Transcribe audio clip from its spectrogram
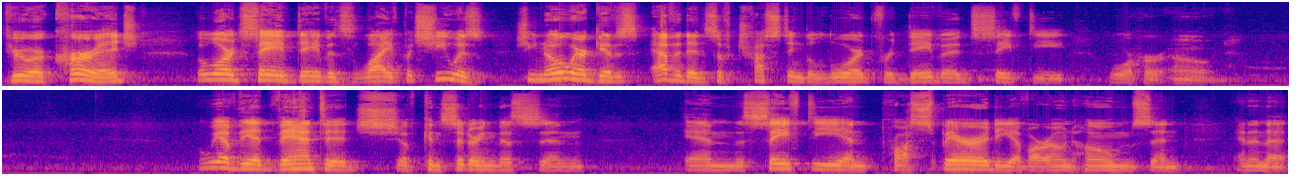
through her courage, the Lord saved David's life, but she was she nowhere gives evidence of trusting the Lord for David's safety or her own. We have the advantage of considering this in, in the safety and prosperity of our own homes and, and in a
